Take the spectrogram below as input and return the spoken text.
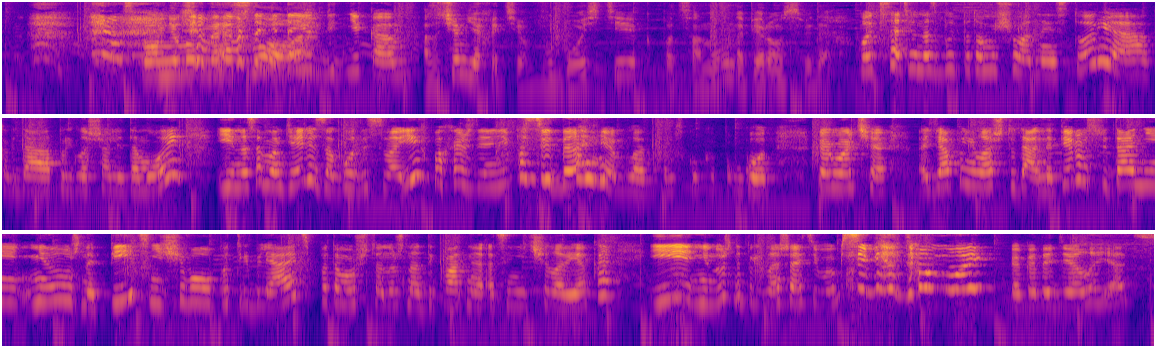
Вспомнил умное слово. дают беднякам. А зачем ехать в гости к пацану на первом свидании? Вот, кстати, у нас будет потом еще одна история, когда приглашали домой, и на самом деле за годы своих похождений по свиданиям, ладно, там сколько, год, короче, я поняла, что да, на первом свидании не нужно пить, ничего употреблять, потому что нужно адекватно оценить человека, и не нужно приглашать его к себе домой, как это делается.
